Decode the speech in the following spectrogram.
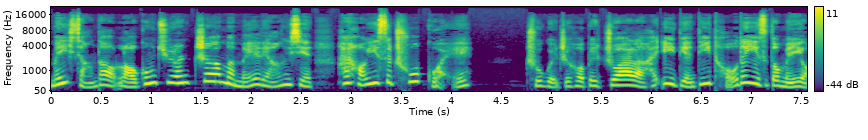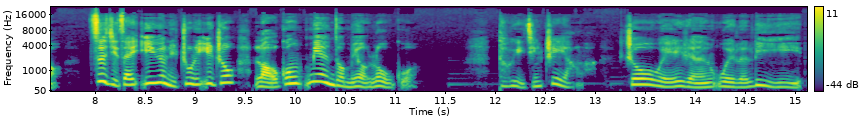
没想到老公居然这么没良心，还好意思出轨。出轨之后被抓了，还一点低头的意思都没有。自己在医院里住了一周，老公面都没有露过。都已经这样了，周围人为了利益，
